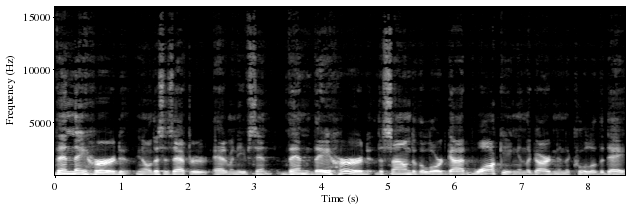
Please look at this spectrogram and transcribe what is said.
then they heard, you know, this is after Adam and Eve sinned. Then they heard the sound of the Lord God walking in the garden in the cool of the day.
